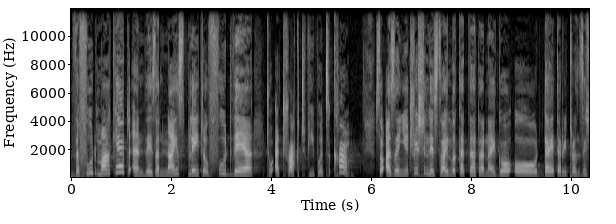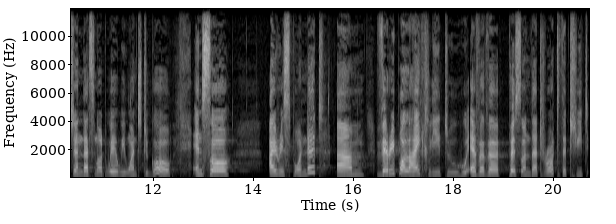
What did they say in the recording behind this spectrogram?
the food market, and there's a nice plate of food there to attract people to come. So as a nutritionist, I look at that and I go, oh, dietary transition, that's not where we want to go. And so I responded um, very politely to whoever the person that wrote the tweet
